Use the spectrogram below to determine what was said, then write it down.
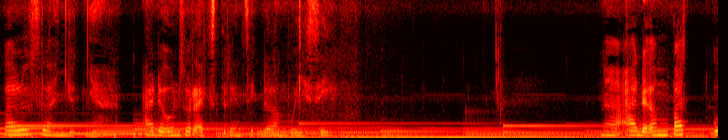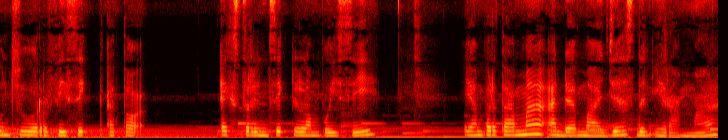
Lalu selanjutnya, ada unsur ekstrinsik dalam puisi. Nah, ada empat unsur fisik atau ekstrinsik dalam puisi yang pertama ada majas dan irama.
